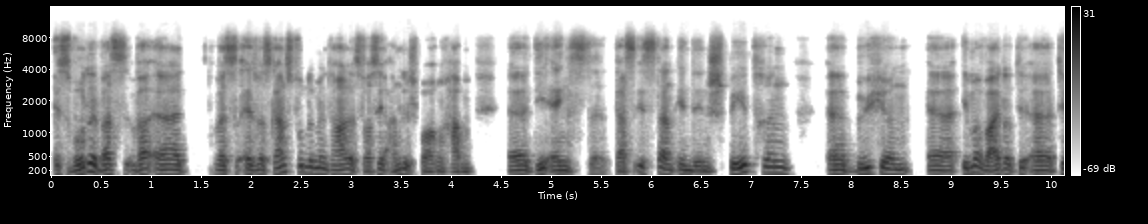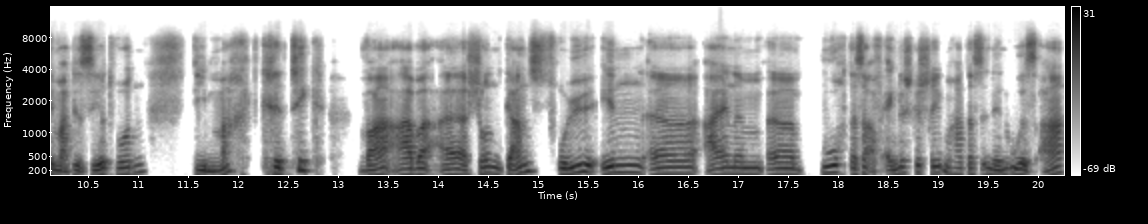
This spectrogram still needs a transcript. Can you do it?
Es wurde was, äh, was etwas ganz Fundamentales, was Sie angesprochen haben, äh, die Ängste. Das ist dann in den späteren äh, Büchern äh, immer weiter äh, thematisiert wurden. Die Machtkritik war aber äh, schon ganz früh in äh, einem äh, Buch, das er auf Englisch geschrieben hat, das in den USA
